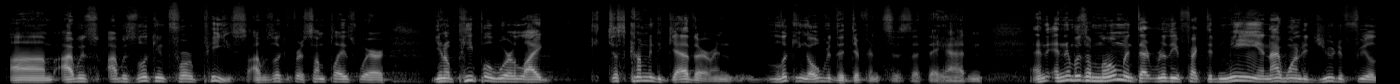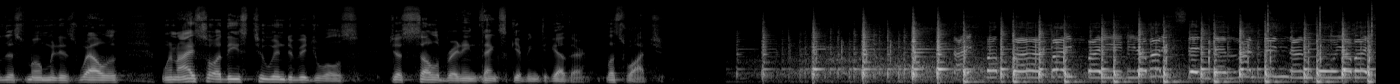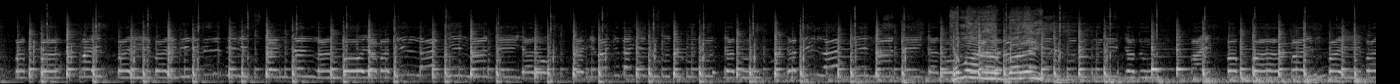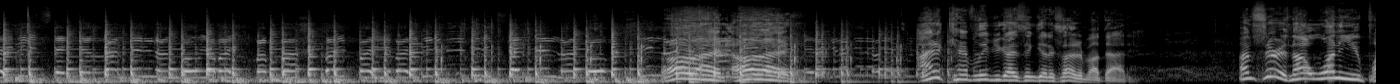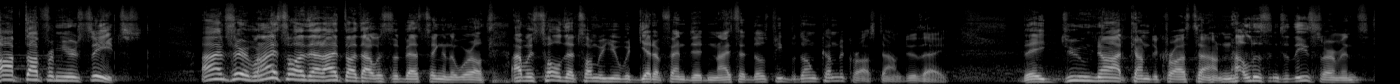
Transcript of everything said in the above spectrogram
um, I, was, I was looking for peace. I was looking for some place where, you know, people were like just coming together and looking over the differences that they had. And, and, and it was a moment that really affected me, and I wanted you to feel this moment as well when I saw these two individuals just celebrating Thanksgiving together. Let's watch. Guys didn't get excited about that. I'm serious. Not one of you popped up from your seats. I'm serious. When I saw that, I thought that was the best thing in the world. I was told that some of you would get offended, and I said, Those people don't come to Crosstowne, do they? They do not come to Crosstowne. Not listen to these sermons.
